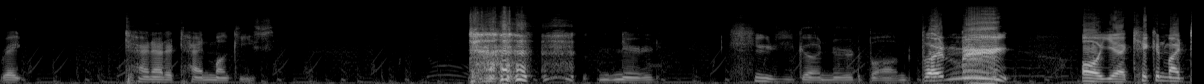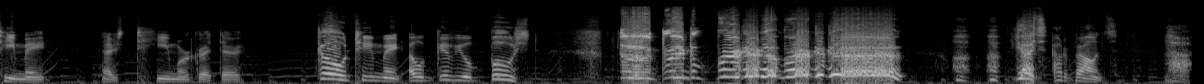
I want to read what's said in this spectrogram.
Rate 10 out of 10 monkeys. nerd. You got nerd bombed by me! Oh, yeah. Kicking my teammate. That is teamwork right there. Go, teammate. I will give you a boost. yes! Out of bounds. Ha!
